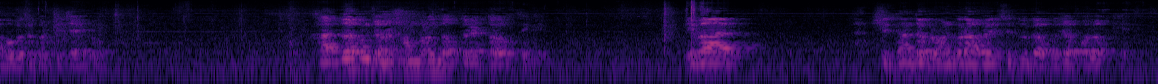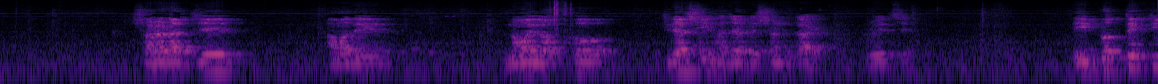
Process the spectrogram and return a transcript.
অবগত করতে চাইব। খাদ্য এবং জনসম্বরণ দপ্তরের তরফ থেকে এবার সিদ্ধান্ত গ্রহণ করা হয়েছে দুর্গাপূজা উপলক্ষে। সারা রাজ্যের আমাদের নয় লক্ষ তিরাশি হাজার রেশন কার্ড রয়েছে। এই প্রত্যেকটি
